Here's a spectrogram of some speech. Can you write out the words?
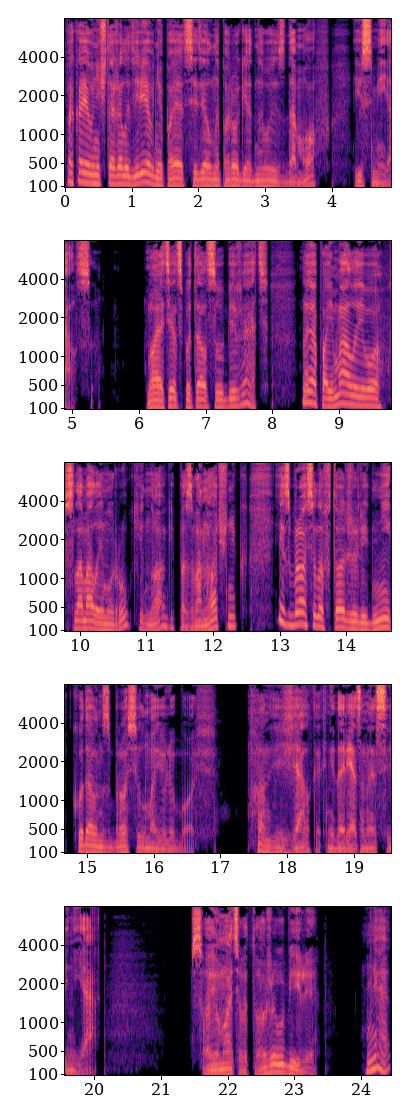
Пока я уничтожала деревню, поэт сидел на пороге одного из домов и смеялся. Мой отец пытался убежать, но я поймала его, сломала ему руки, ноги, позвоночник и сбросила в тот же ледник, куда он сбросил мою любовь. Он визжал, как недорезанная свинья. Свою мать вы тоже убили? Нет.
